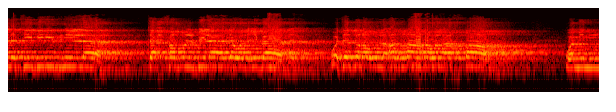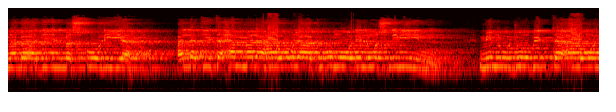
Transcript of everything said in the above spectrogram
التي بإذن الله تحفظ البلاد والعباد وتدرأ الأضرار والأخطار ومن مبادئ المسؤولية التي تحملها ولاة أمور المسلمين من وجوب التعاون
